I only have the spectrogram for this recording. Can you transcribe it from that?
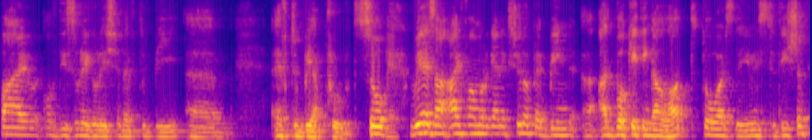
five of these regulations have to be um, have to be approved. So we as IFOAM Organics Europe have been uh, advocating a lot towards the EU institution,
